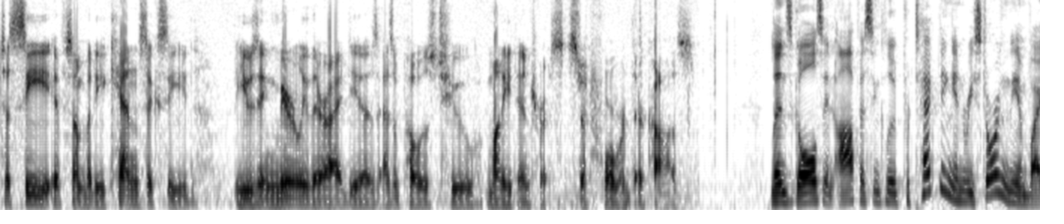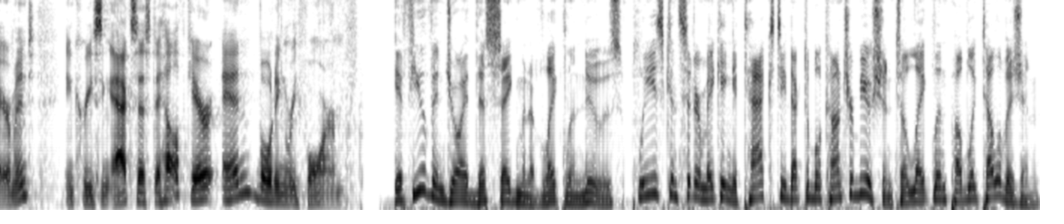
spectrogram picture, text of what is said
to see if somebody can succeed using merely their ideas as opposed to moneyed interests to forward their cause. Lin's goals in office include protecting and restoring the environment, increasing access to health care, and voting reform. If you've enjoyed this segment of Lakeland News, please consider making a tax-deductible contribution to Lakeland Public Television.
